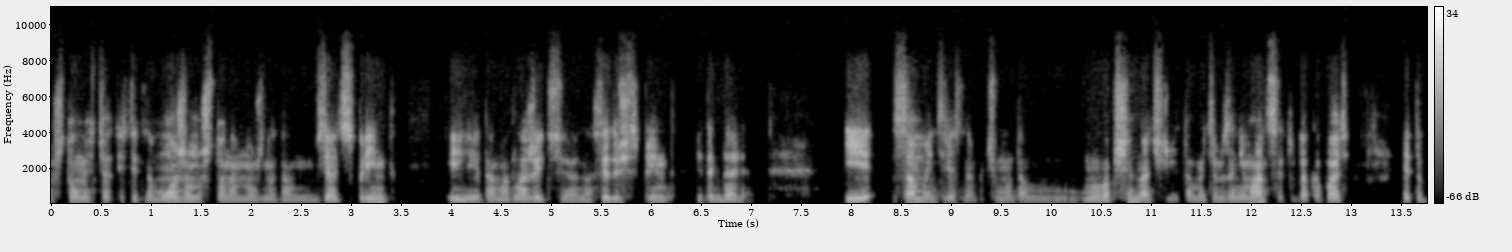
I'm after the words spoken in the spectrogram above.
что мы сейчас действительно можем, что нам нужно там взять спринт или там отложить э, на следующий спринт и так далее. И самое интересное, почему там мы вообще начали там этим заниматься и туда копать, это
